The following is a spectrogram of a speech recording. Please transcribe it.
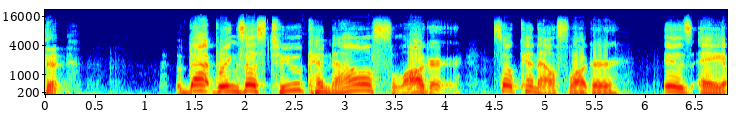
that brings us to Canal Slogger. So Canal Slogger is a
